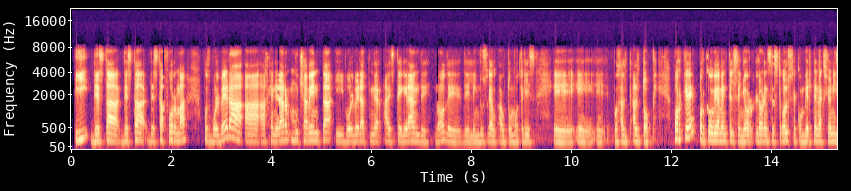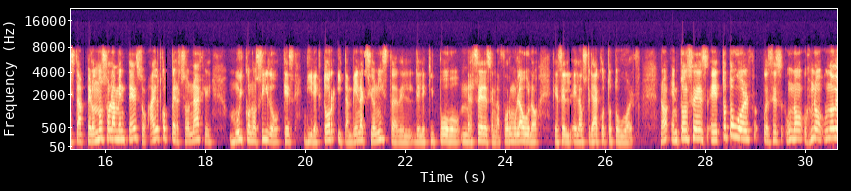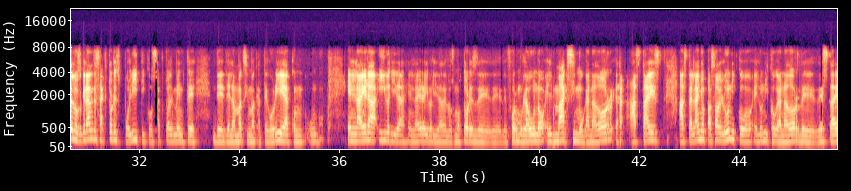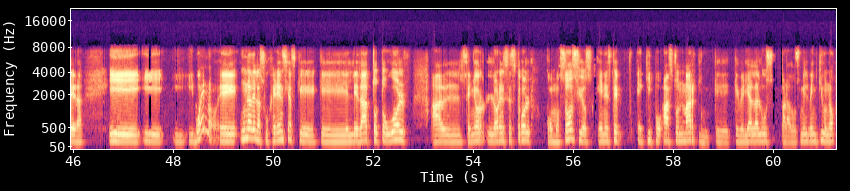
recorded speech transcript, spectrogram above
y de esta, de esta, de esta forma, pues volver a, generar mucha venta y volver a tener a este grande ¿no? de, la industria automotriz eh, eh, eh, pues al, al, tope. ¿Por qué? Porque obviamente el señor Lawrence Stroll se convierte en accionista, pero no solamente eso, hay otro personaje muy conocido que es director y también accionista del, del equipo Mercedes en la Fórmula 1, que es el, el austriaco Toto Wolf. ¿no? Entonces, Toto Wolf, pues es uno, uno, uno de los grandes actores políticos actualmente de, la máxima categoría, con un, en la era híbrida, en la era híbrida de los motores de, Fórmula 1, el máximo ganador, hasta, hasta el año pasado el único, el único ganador de, esta era. Y, bueno, eh, una de las sugerencias que, que le da Toto Wolf al señor Lawrence Stroll como socios en este equipo Aston Martin que, vería la luz para 2021,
